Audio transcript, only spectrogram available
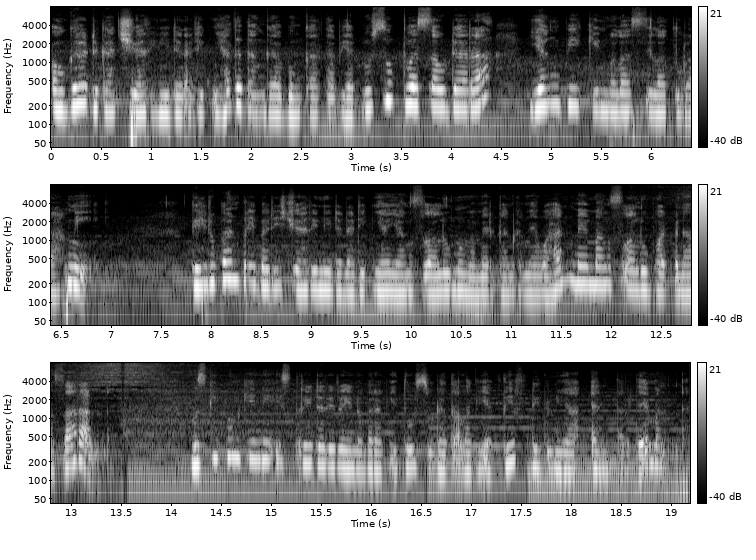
Oga dekat Syahrini dan adiknya tetangga bongkar tabiat busuk dua saudara yang bikin melas silaturahmi. Kehidupan pribadi Syahrini dan adiknya yang selalu memamerkan kemewahan memang selalu buat penasaran. Meskipun kini istri dari Reino Barak itu sudah tak lagi aktif di dunia entertainment,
